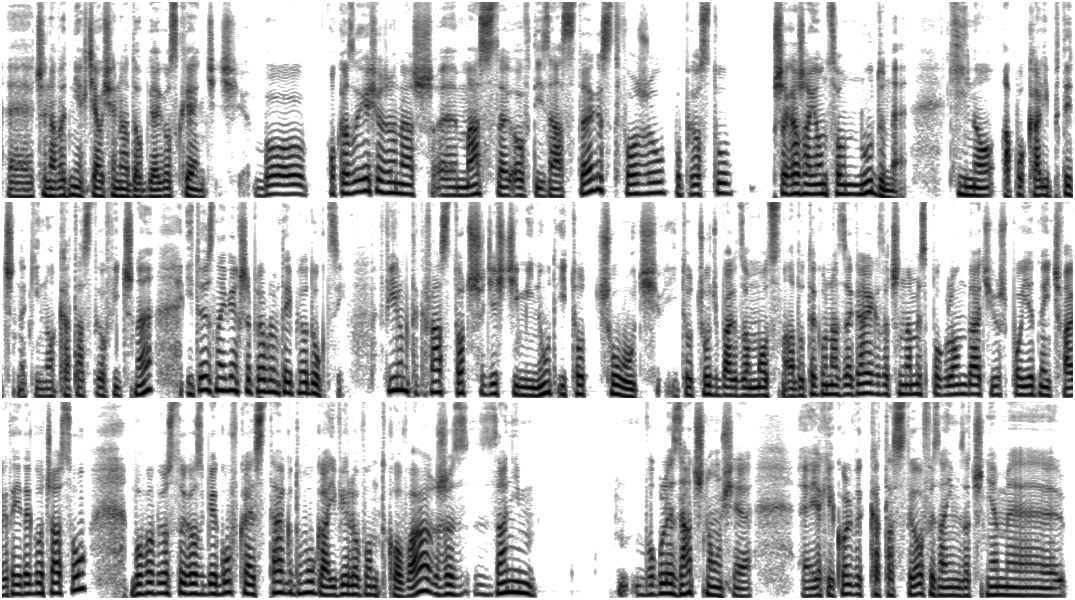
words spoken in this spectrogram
e, czy nawet nie chciał się na dobre rozkręcić, bo okazuje się, że nasz e, Master of Disaster stworzył po prostu przerażająco nudne kino apokaliptyczne, kino katastroficzne i to jest największy problem tej produkcji. Film trwa 130 minut i to czuć, i to czuć bardzo mocno, a do tego na zegarek zaczynamy spoglądać już po jednej czwartej tego czasu, bo po prostu rozbiegówka jest tak długa i wielowątkowa, że zanim w ogóle zaczną się e, jakiekolwiek katastrofy, zanim zaczniemy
